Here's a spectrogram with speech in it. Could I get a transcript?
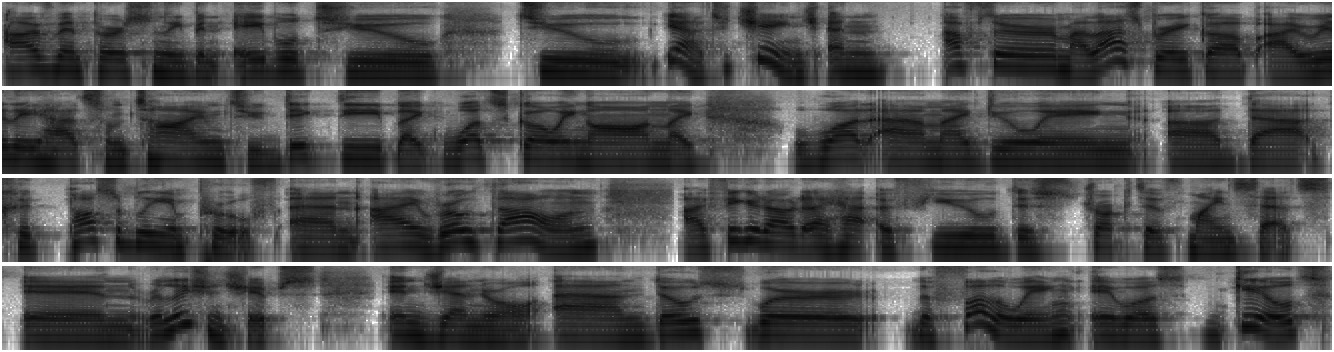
I've been personally been able to to yeah to change and after my last breakup, I really had some time to dig deep, like what's going on, like what am I doing uh, that could possibly improve. And I wrote down, I figured out I had a few destructive mindsets in relationships in general. And those were the following it was guilt,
